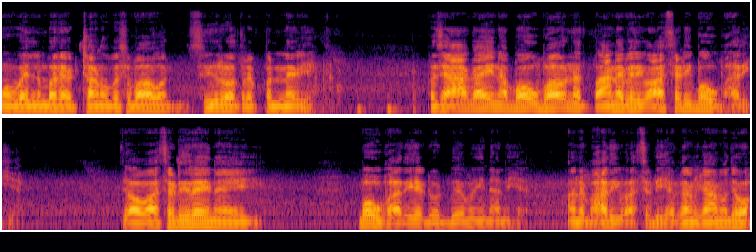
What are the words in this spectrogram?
મોબાઈલ નંબર છે અઠ્ઠાણું બસો બાવન, ઝીરો ત્રેપન નેવી પછી આ ગાયના બહુ ભાવ નથી, પણ આને ફેરી વાસળી બહુ ભારી છે. જો વાસળી રહી ને એ બહુ ભારી છે, દોઢ બે મહિનાની છે. અને ભારી વાછડી છે. કારણ કે આમાં જો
